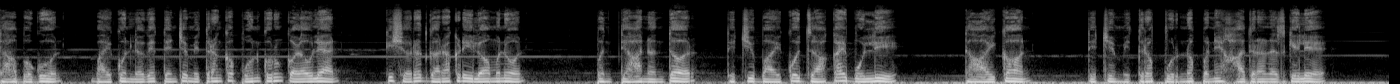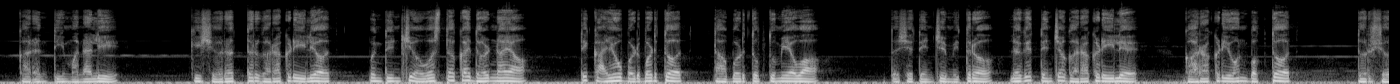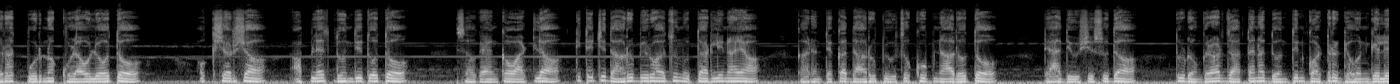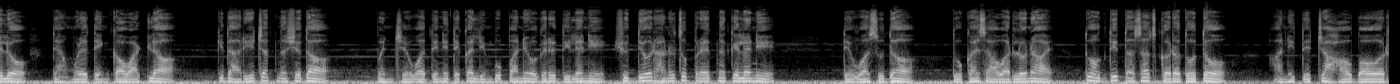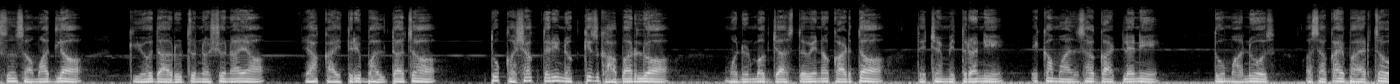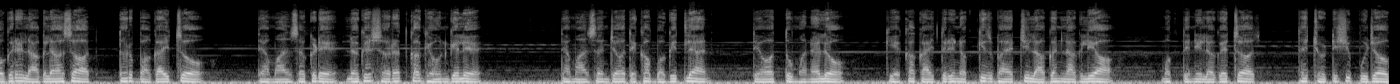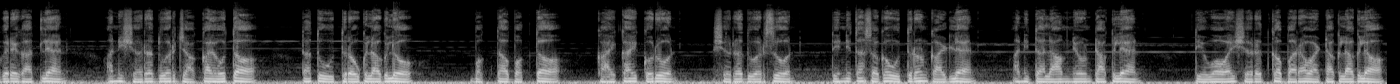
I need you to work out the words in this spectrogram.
ता बघून बायकोन लगेच त्यांच्या मित्रांका फोन करून कळवल्यान की शरद घराकडे इलो म्हणून. पण त्यानंतर त्याची बायको जा काय बोलली ता ऐकून त्याचे मित्र पूर्णपणे हादरानच गेले. कारण ती म्हणाली की शरद तर घराकडे इलेत पण त्यांची अवस्था काय धड नाया ते काय हो बडबडतात ताबडतोब तुम्ही येवा. तसे त्यांचे मित्र लगेच त्यांच्या घराकडे इले. घराकडे येऊन बघतात तर शरद पूर्ण खुळावलं होतं. अक्षरशः आपल्याच धुंदीत होतं. सगळ्यांका वाटलं की त्याची दारू बिरू अजून उतारली नाही कारण त्याका दारू पिऊचं खूप नाद होतं. त्या दिवशीसुद्धा तो डोंगरावर जाताना दोन तीन क्वार्टर घेऊन गेलेलो. त्यामुळे त्यांका वाटलं की दारूच्यात नशेदा. पण जेव्हा त्याने त्याका लिंबू पाणी वगैरे दिल्याने शुद्धीवर हाणूचा प्रयत्न केल्याने तेव्हासुद्धा तो काय सावरलो नाही तो अगदी तसाच करत होतो. आणि त्याच्या हावभावावरसून समजला की हो दारूचं नशो नाया ह्या काहीतरी भलताचा तो कशाक तरी नक्कीच घाबरलो म्हणून मग जास्त वेळ न काढता त्याच्या मित्रांनी एका माणसाक गाठल्याने तो माणूस असा काय बाहेरचा वगैरे लागला असत तर बघायचं. त्या माणसाकडे लगेच शरद का घेऊन गेले. त्या माणसानं जेव्हा एका बघितल्यान तेव्हा तो म्हणालो की एका काहीतरी नक्कीच बाहेरची लागण लागली हा मग त्यांनी लगेचच त्या छोटीशी पूजा वगैरे घातल्यान आणि शरदवर ज्या काय होतं त्या तो उतरवूक लागलो. बघता बघता काय काय करून शरद वरसून त्यांनी त्या सगळं उतरून काढल्यान आणि त्या लांब नेऊन टाकल्यान. तेव्हा वाय शरद का बरा वाटाक लागला.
